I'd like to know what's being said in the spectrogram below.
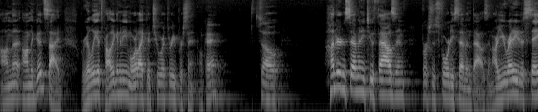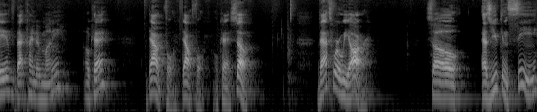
on the on the good side. Really, it's probably going to be more like a 2 or 3%, okay? So, 172,000 versus 47,000. Are you ready to save that kind of money? Okay? Doubtful, doubtful. Okay, so that's where we are. So as you can see,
